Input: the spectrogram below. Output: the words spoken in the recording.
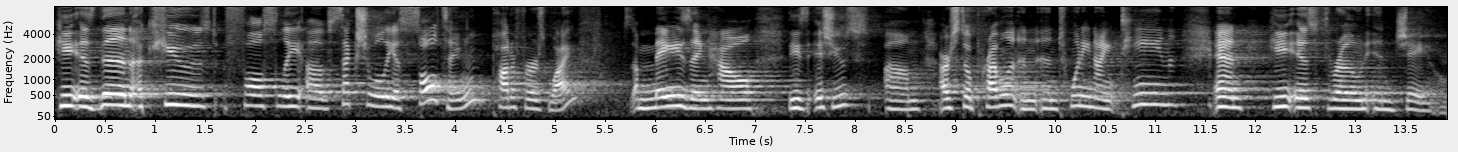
He is then accused falsely of sexually assaulting Potiphar's wife. It's amazing how these issues um, are still prevalent in, in 2019, and he is thrown in jail.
